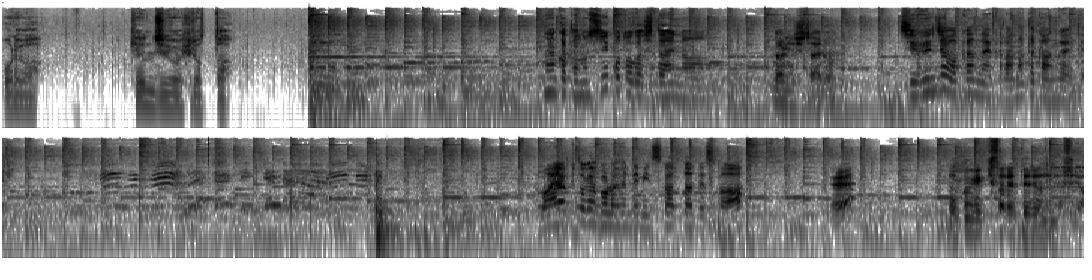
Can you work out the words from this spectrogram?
俺は拳銃を拾った。なんか楽しいことがしたいな。何したいの？自分じゃ分かんないからあなた考えて。麻薬とかこの辺で見つかったんですか？え？目撃されてるんですよ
